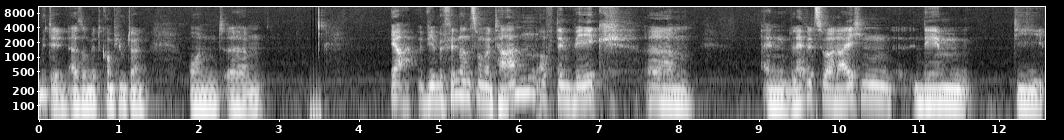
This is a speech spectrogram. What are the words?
Mitteln, also mit Computern. Und ähm, ja, wir befinden uns momentan auf dem Weg, ähm, ein Level zu erreichen, in dem die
